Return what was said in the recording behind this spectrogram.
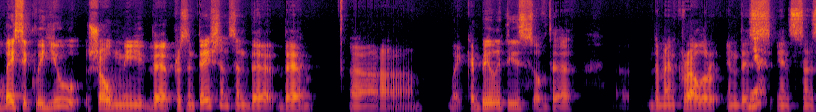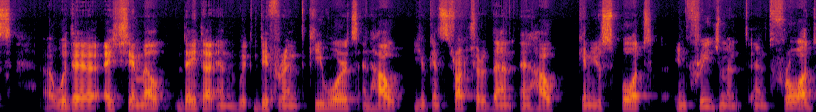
basically you show me the presentations and the the uh, like abilities of the uh, domain crawler in this yeah. instance uh, with the HTML data and with different keywords and how you can structure them and how can you spot infringement and fraud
